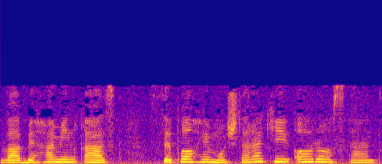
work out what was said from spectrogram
و به همین قصد سپاه مشترکی آراستند.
